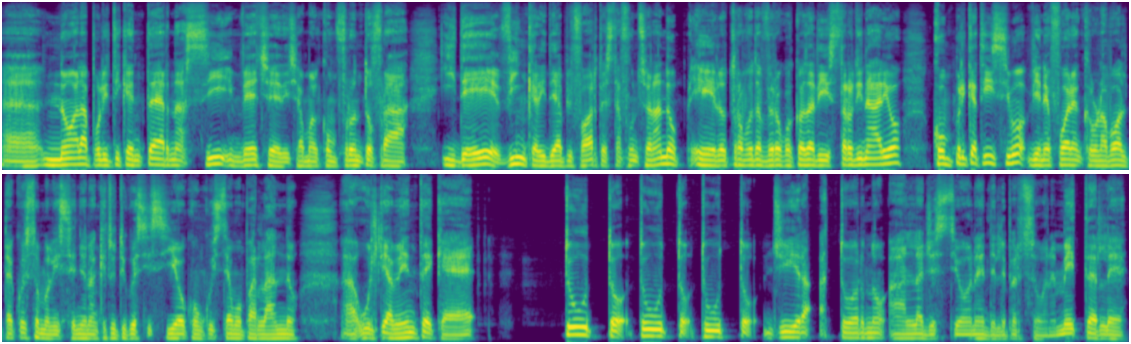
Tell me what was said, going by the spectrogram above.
eh, no alla politica interna, sì invece diciamo al confronto fra idee, vinca l'idea più forte, sta funzionando e lo trovo davvero qualcosa di straordinario, complicatissimo, viene fuori ancora una volta e questo me lo insegnano anche tutti questi CEO con cui stiamo parlando uh, ultimamente che è tutto, tutto, tutto gira attorno alla gestione delle persone, metterle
